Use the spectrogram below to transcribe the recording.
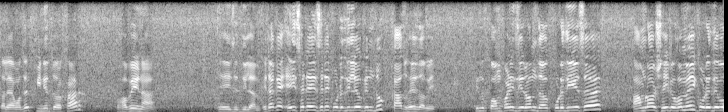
তাহলে আমাদের পিনের দরকার হবে না। এই যে দিলাম। এটাকে এই সাইডে এই সাইডে করে দিলেও কিন্তু কাজ হয়ে যাবে। কিন্তু কোম্পানি যেরকম করে দিয়েছে, আমরাও সেই রকমই করে দেব।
